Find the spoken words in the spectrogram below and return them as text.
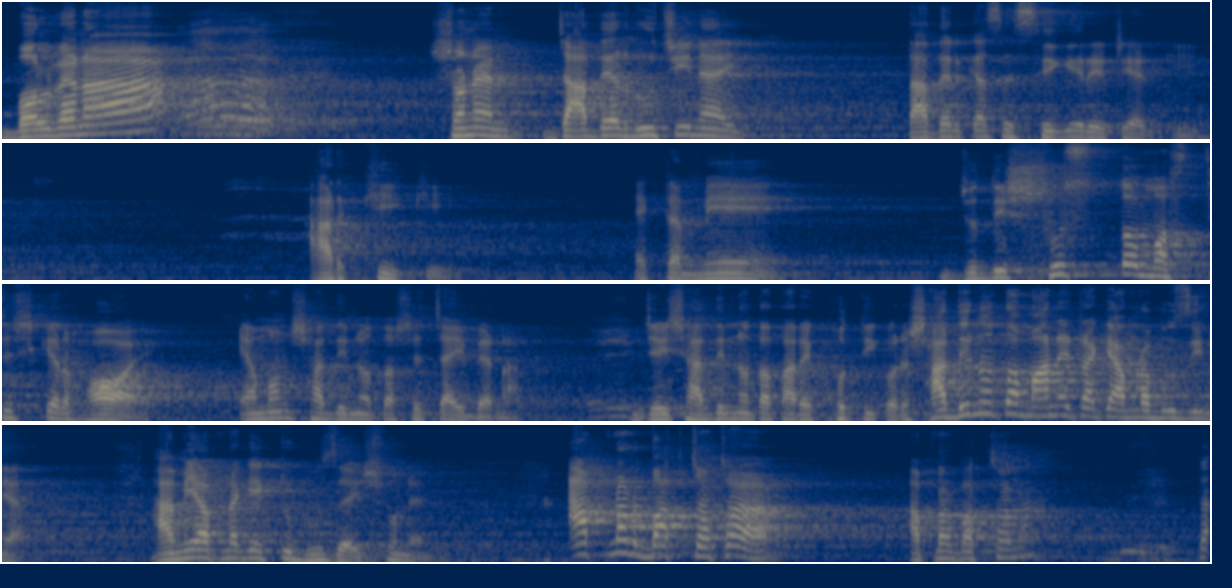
বলবে না? শোনেন, যাদের রুচি নাই, তাদের কাছে সিগারেট আর কি। আর কি কি? একটা মেয়ে যদি সুস্থ মস্তিষ্কের হয়, এমন স্বাধীনতা সে চাইবে না, যেই স্বাধীনতা তারে ক্ষতি করে। স্বাধীনতা মানেটাকে আমরা বুঝি না? আমি আপনাকে একটু বুঝাই, শোনেন। আপনার বাচ্চাটা, আপনার বাচ্চা না? তা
